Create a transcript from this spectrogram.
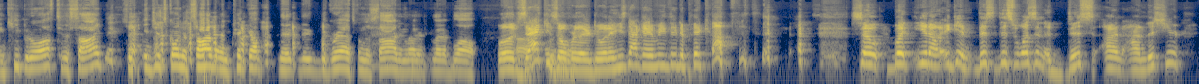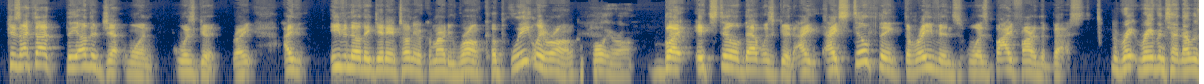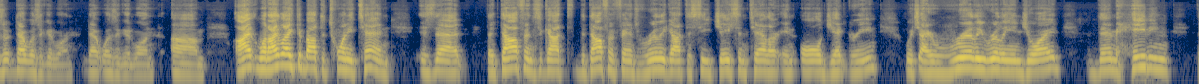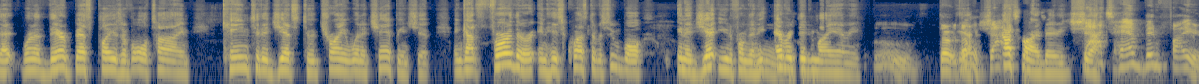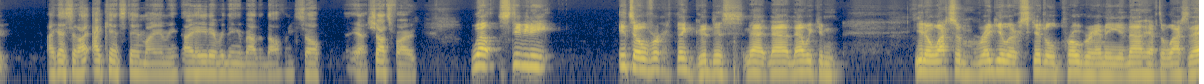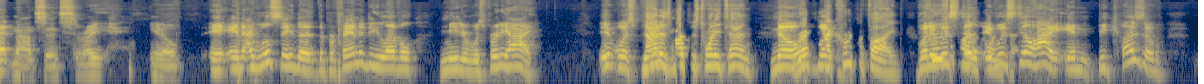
and keep it off to the side, so you can just go on the side and pick up the, the, the grass from the side and let it let it blow. Well, if Uh, Zach is over there doing it, he's not going to have anything to pick up. so, but you know, again, this this wasn't a diss on on this year because I thought the other Jet one was good, right? I even though they did Antonio Cromartie wrong, completely wrong, Completely wrong. but it still that was good. I I still think the Ravens was by far the best. The Ra- Ravens had that was a, that was a good one. That was a good one. Um, I what I liked about the 2010 is that the Dolphins got the Dolphin fans really got to see Jason Taylor in all jet green, which I really really enjoyed. Them hating that one of their best players of all time came to the Jets to try and win a championship and got further in his quest of a Super Bowl in a jet uniform than he Ooh. ever did in Miami. Ooh, throw, Yeah. throwing shots. Shots fired, baby. Yeah. Shots have been fired. like I said, I, I can't stand Miami. I hate everything about the Dolphins. So yeah, shots fired. Well, Stevie D, it's over. Thank goodness. Now, now, now we can, you know, watch some regular scheduled programming and not have to watch that nonsense, right? You know, and, and I will say the the profanity level meter was pretty high. It was Not as much as 2010. no, Rex but got crucified. But it was still it was still high and because of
